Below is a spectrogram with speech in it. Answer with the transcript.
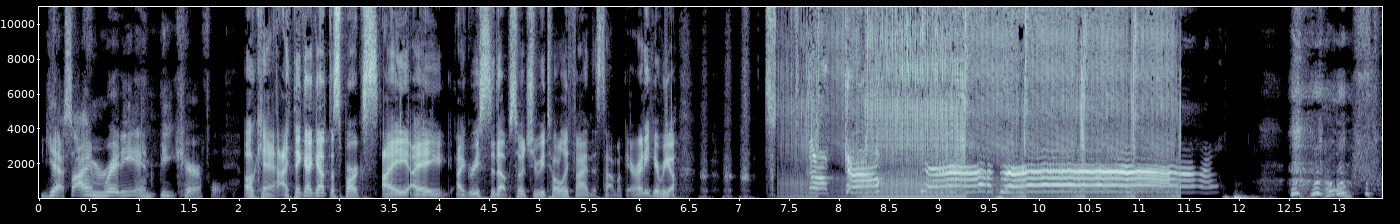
Yes, I am ready, and be careful. Okay, I think I got the sparks. I I, I greased it up, so it should be totally fine this time. Okay, ready? Here we go. Oof.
